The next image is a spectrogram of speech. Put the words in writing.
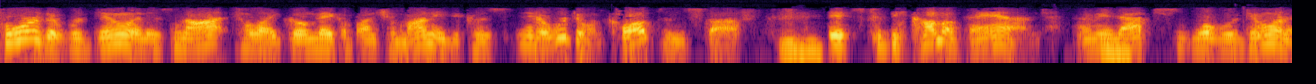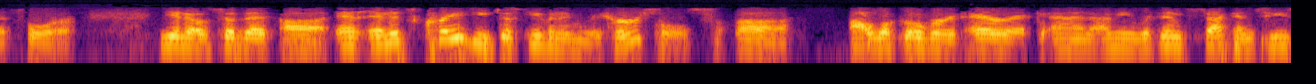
tour that we're doing is not to like go make a bunch of money because you know we're doing clubs and stuff. Mhm. It's to become a band. I mean, that's what we're doing it for. You know, so that uh, and and it's crazy just even in rehearsals. Uh, I'll look over at Eric, and I mean, within seconds, he's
